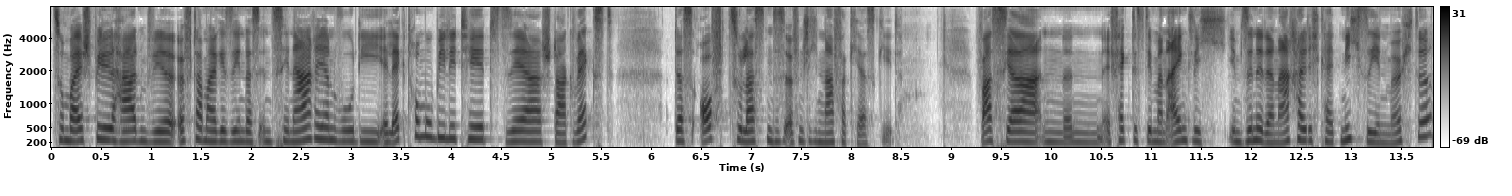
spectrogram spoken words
Zum Beispiel haben wir öfter mal gesehen, dass in Szenarien, wo die Elektromobilität sehr stark wächst, das oft zulasten des öffentlichen Nahverkehrs geht was ja ein, Effekt ist, den man eigentlich im Sinne der Nachhaltigkeit nicht sehen möchte.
